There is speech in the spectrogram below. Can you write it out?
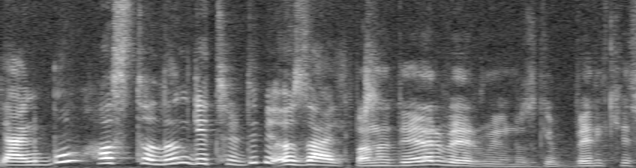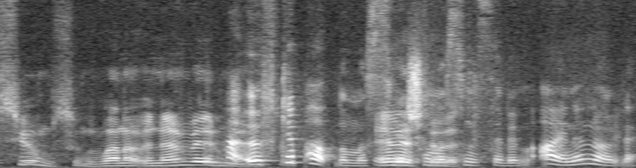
Yani bu hastalığın getirdiği bir özellik. Bana değer vermiyorsunuz gibi. Beni kesiyor musunuz? Bana önem Ha, vermiyorsunuz. öfke patlaması Evet, yaşamasının sebebi aynen öyle.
